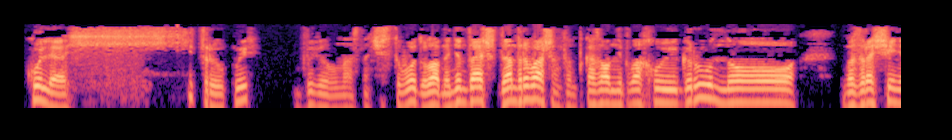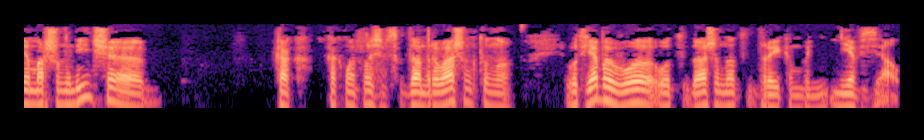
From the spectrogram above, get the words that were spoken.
Коля хитрый упырь вывел нас на чистую воду. Ладно, идем дальше. Деандре Вашингтон показал неплохую игру, но возвращение Маршона Линча, как, как мы относимся к Деандре Вашингтону, вот я бы его вот даже над Дрейком бы не взял.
